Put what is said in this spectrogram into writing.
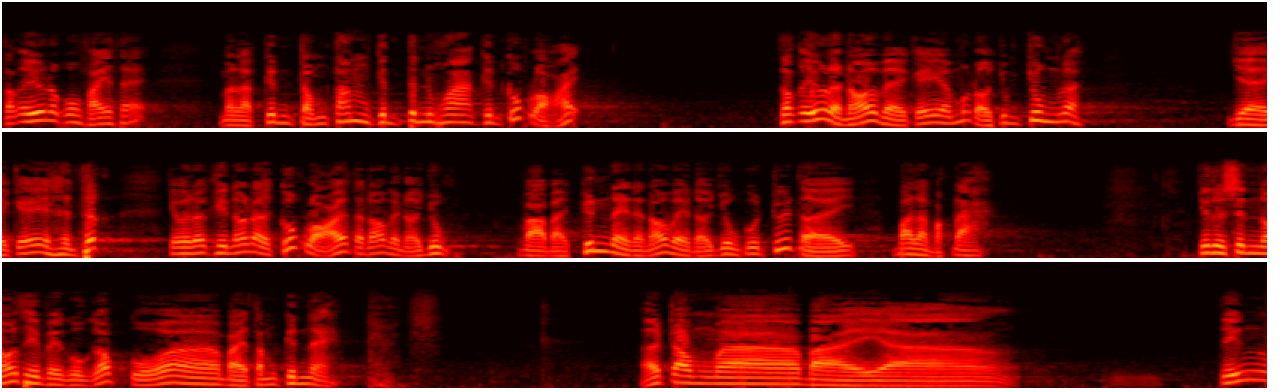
Tất yếu nó cũng không phải thế mà là kinh trọng tâm kinh tinh hoa kinh cốt lõi. Tất yếu là nói về cái mức độ chung chung đó về cái hình thức. Cho nên khi nói là cốt lõi ta nói về nội dung và bài kinh này là nói về nội dung của trí tuệ ba la mật đa. Chứ tôi xin nói thêm về nguồn gốc của à, bài tâm kinh này. Ở trong à, bài à, tiếng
